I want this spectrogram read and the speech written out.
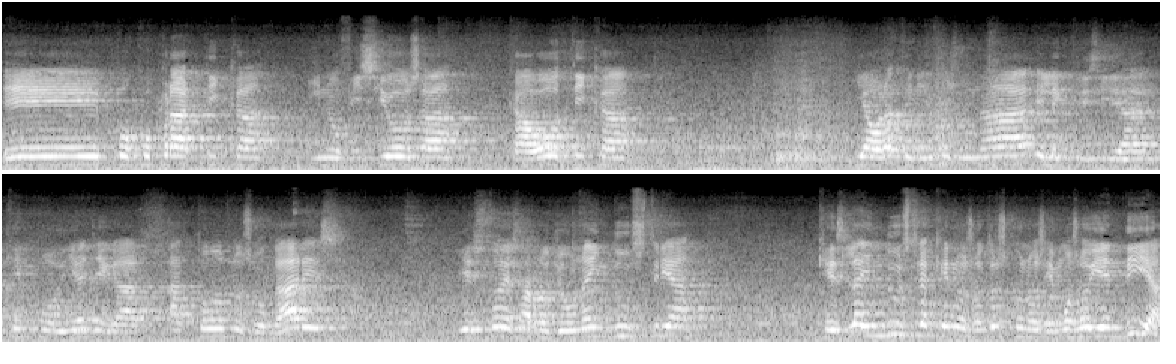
eh, poco práctica, inoficiosa, caótica, y ahora teníamos una electricidad que podía llegar a todos los hogares, y esto desarrolló una industria que es la industria que nosotros conocemos hoy en día,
